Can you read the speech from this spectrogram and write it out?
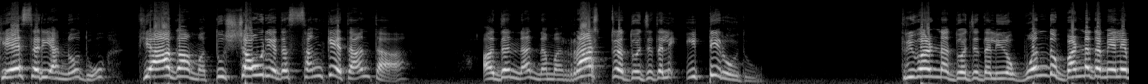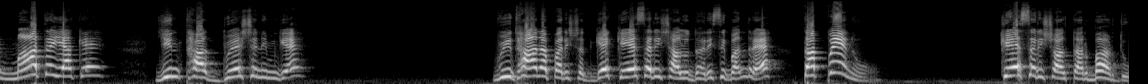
ಕೇಸರಿ ಅನ್ನೋದು ತ್ಯಾಗ ಮತ್ತು ಶೌರ್ಯದ ಸಂಕೇತ ಅಂತ. ಅದನ್ನ ನಮ್ಮ ರಾಷ್ಟ್ರ ಧ್ವಜದಲ್ಲಿ ಇಟ್ಟಿರೋದು. ತ್ರಿವರ್ಣ ಧ್ವಜದಲ್ಲಿರೋ ಒಂದು ಬಣ್ಣದ ಮೇಲೆ ಮಾತ್ರ ಯಾಕೆ ಇಂಥ ದ್ವೇಷ ನಿಮ್ಗೆ? ವಿಧಾನ ಪರಿಷತ್ಗೆ ಕೇಸರಿ ಶಾಲು ಧರಿಸಿ ಬಂದ್ರೆ ತಪ್ಪೇನು? ಕೇಸರಿ ಶಾಲ್ ತರಬಾರ್ದು,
